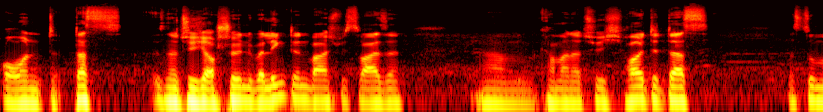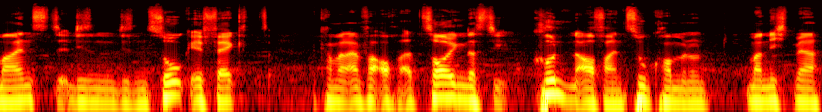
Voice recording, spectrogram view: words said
Und das ist natürlich auch schön über LinkedIn beispielsweise. Ähm, kann man natürlich heute das, was du meinst, diesen, diesen Sog-Effekt, kann man einfach auch erzeugen, dass die Kunden auf einen zukommen und man nicht mehr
